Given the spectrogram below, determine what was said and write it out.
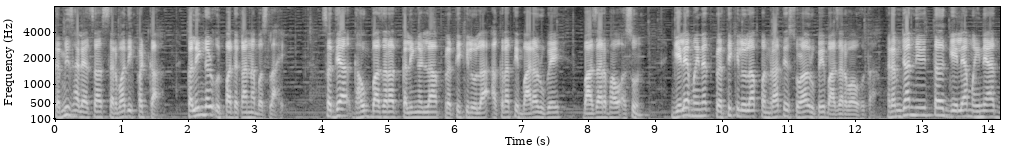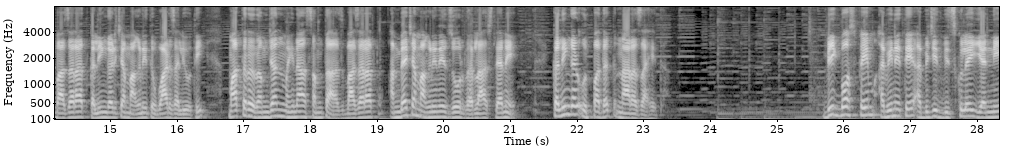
कमी झाल्याचा सर्वाधिक फटका कलिंगड उत्पादकांना बसला आहे. सध्या घाऊक बाजारात कलिंगडला प्रति किलोला अकरा ते बारा रुपये बाजारभाव असून गेल्या महिन्यात प्रति किलोला पंधरा ते सोळा रुपये बाजारभाव होता. रमजान निमित्त गेल्या महिन्यात बाजारात कलिंगडच्या मागणीत वाढ झाली होती. मात्र रमजान महिना संपताच बाजारात आंब्याच्या मागणीने जोर धरला असल्याने कलिंगड उत्पादक नाराज आहेत. बिग बॉस फेम अभिनेते अभिजित बिचकुले यांनी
